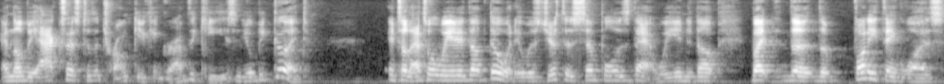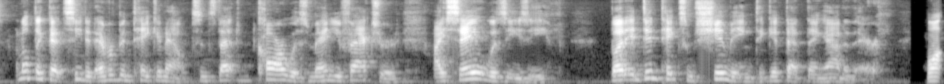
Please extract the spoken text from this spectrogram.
and there'll be access to the trunk. You can grab the keys and you'll be good. And so that's what we ended up doing. It was just as simple as that. We ended up, but the the funny thing was, I don't think that seat had ever been taken out since that car was manufactured. I say it was easy, but it did take some shimming to get that thing out of there. Well,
